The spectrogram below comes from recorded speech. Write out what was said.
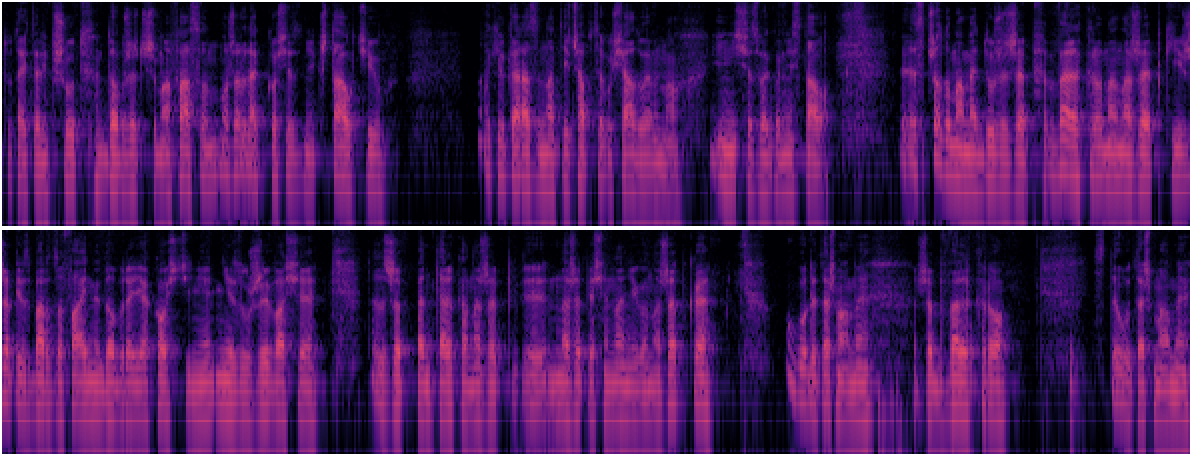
Tutaj ten przód dobrze trzyma fason, może lekko się zniekształcił. No, kilka razy na tej czapce usiadłem, no i nic się złego nie stało. Y, Z przodu mamy duży rzep velcro na narzepki. Rzep jest bardzo fajny, dobrej jakości, nie, nie zużywa się. To jest rzep pętelka, narzep, y, narzepia się na niego narzepkę. U góry też mamy rzep velcro. Z tyłu też mamy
